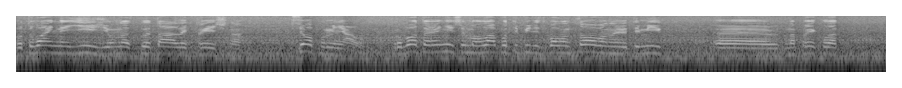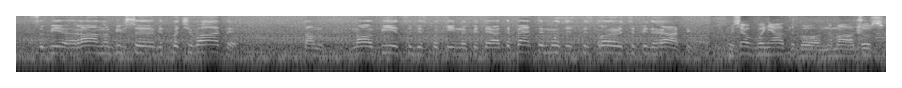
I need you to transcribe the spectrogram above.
Готування їжі, у нас плита електрична. Все помінялося. Робота раніше могла бути більш збалансованою, ти міг, е, наприклад, собі рано більше відпочивати, там на обід собі спокійно піти, а тепер ти мусиш підстроюватися під графік. Почав воняти, бо немає душу.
